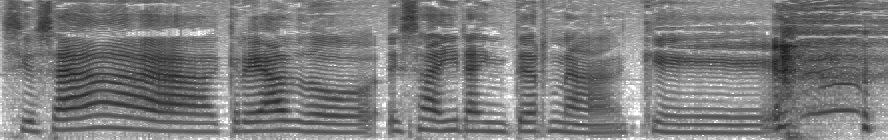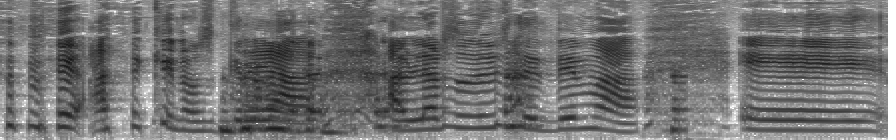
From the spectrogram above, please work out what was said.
si os ha creado esa ira interna que, que nos crea hablar sobre este tema. Eh,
